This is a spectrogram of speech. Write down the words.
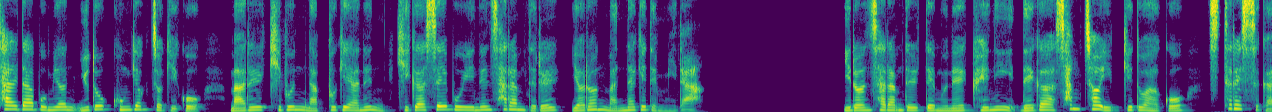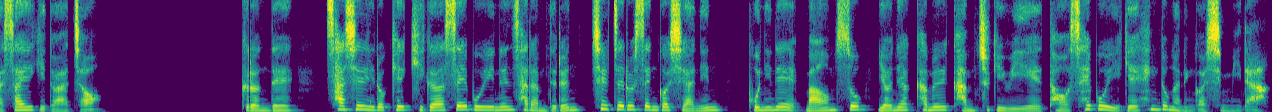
살다 보면 유독 공격적이고 말을 기분 나쁘게 하는 기가 세 보이는 사람들을 여럿 만나게 됩니다. 이런 사람들 때문에 괜히 내가 상처 입기도 하고 스트레스가 쌓이기도 하죠. 그런데 사실 이렇게 기가 세 보이는 사람들은 실제로 센 것이 아닌 본인의 마음속 연약함을 감추기 위해 더 세 보이게 행동하는 것입니다.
